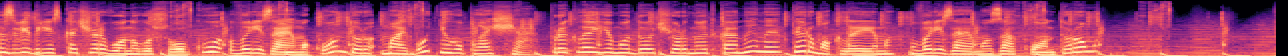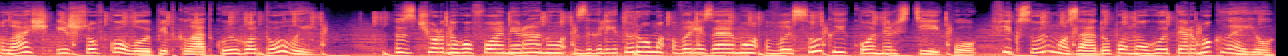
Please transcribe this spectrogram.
З відрізка червоного шовку вирізаємо контур майбутнього плаща. Приклеюємо до чорної тканини термоклеєм. Вирізаємо за контуром. Плащ із шовковою підкладкою готовий. З чорного фуамірану з глітером вирізаємо високий комір стійку. Фіксуємо за допомогою термоклею,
